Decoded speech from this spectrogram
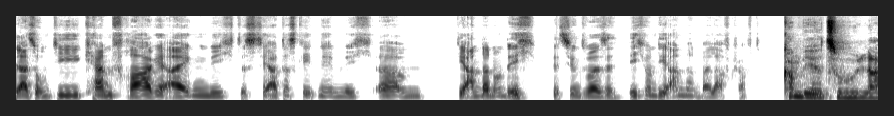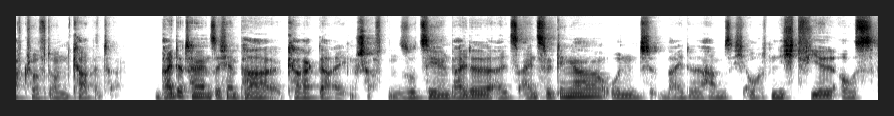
also um die Kernfrage eigentlich des Theaters geht, nämlich ähm, die anderen und ich, beziehungsweise ich und die anderen bei Lovecraft. Kommen wir zu Lovecraft und Carpenter. Beide teilen sich ein paar Charaktereigenschaften. So zählen beide als Einzelgänger und beide haben sich auch nicht viel aus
